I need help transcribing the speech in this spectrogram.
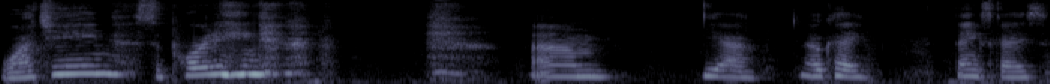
watching, supporting. um, yeah, okay. Thanks, guys.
